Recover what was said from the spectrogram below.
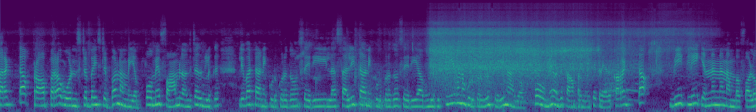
கரெக்டாக ப்ராப்பராக ஒன் ஸ்டெப் பை ஸ்டெப்பாக நம்ம எப்போவுமே ஃபார்மில் வந்துட்டு அதுங்களுக்கு லிவர் டானிக் கொடுக்குறதும் சரி இல்லை சளி டானிக் கொடுக்குறதும் சரி அவங்களுக்கு தீவனம் கொடுக்குறதும் சரி நான் எப்போவுமே வந்து காம்ப்ரமைஸே கிடையாது. கரெக்டாக வீக்லி என்னென்ன நம்ம ஃபாலோ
